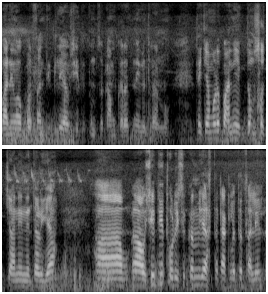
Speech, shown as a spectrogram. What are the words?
पाणी वापरसान तिथली औषधी तुमचं काम करत नाही मित्रांनो. त्याच्यामुळे पाणी एकदम स्वच्छ आणि नितळ घ्या. औषधी थोडीशी कमी जास्त टाकलं तर चालेल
